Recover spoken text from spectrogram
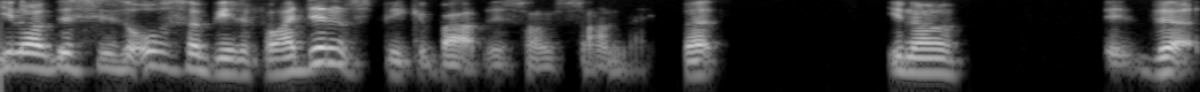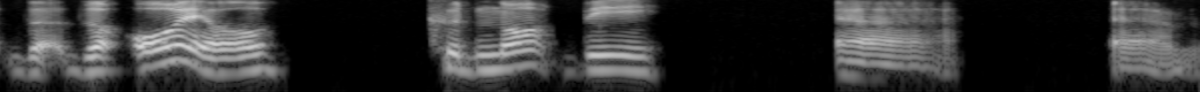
you know, this is also beautiful. I didn't speak about this on Sunday, but, you know, the, the, the oil could not be, uh, um,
